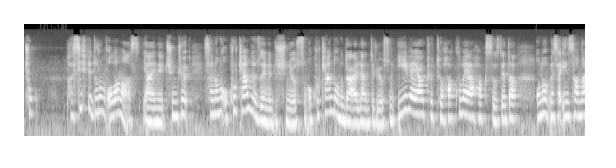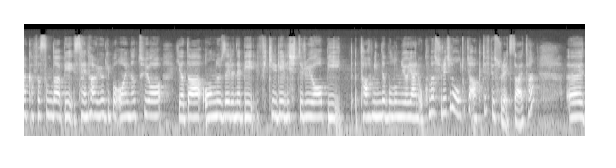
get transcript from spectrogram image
çok pasif bir durum olamaz. Yani çünkü sen onu okurken de üzerine düşünüyorsun. Okurken de onu değerlendiriyorsun. İyi veya kötü, haklı veya haksız ya da onu mesela insanlar kafasında bir senaryo gibi oynatıyor ya da onun üzerine bir fikir geliştiriyor, bir tahminde bulunuyor. Yani okuma süreci de oldukça aktif bir süreç zaten. Ee,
